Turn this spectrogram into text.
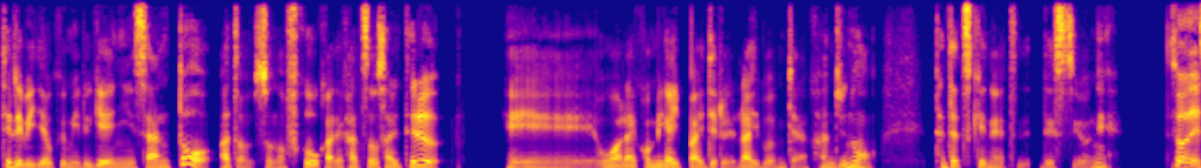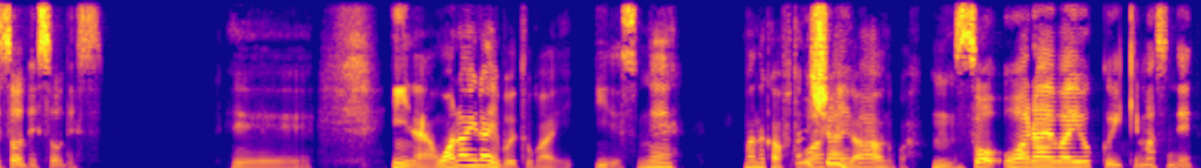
テレビでよく見る芸人さんと、あとその福岡で活動されてる、えーお笑いコンビがいっぱい出るライブみたいな感じの立て付けのやつですよね。そうです、そうです、そうです。えーいいな、お笑いライブとかいいですね。まあなんか二人趣味が合うのか。うん。そう、お笑いはよく行きますね。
